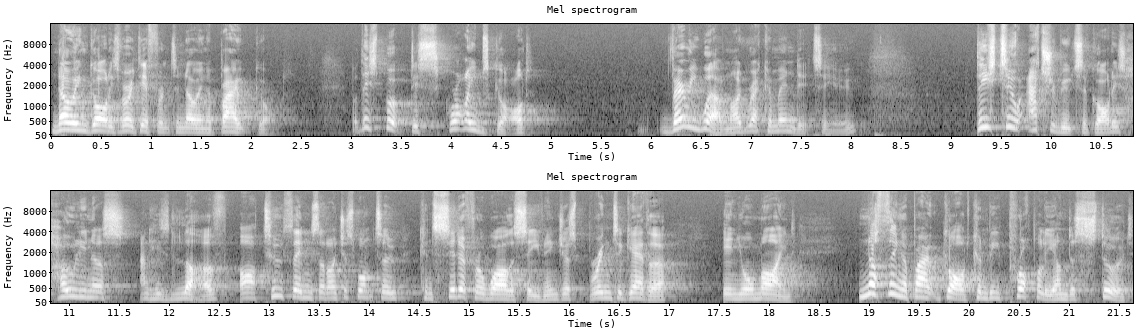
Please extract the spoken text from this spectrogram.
Knowing God is very different to knowing about God. But this book describes God very well, and I'd recommend it to you. These two attributes of God, his holiness and his love, are two things that I just want to consider for a while this evening, just bring together in your mind. Nothing about God can be properly understood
